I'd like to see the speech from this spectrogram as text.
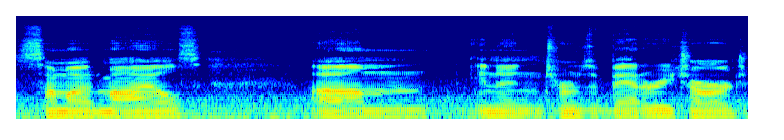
some odd miles um, in, in terms of battery charge.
